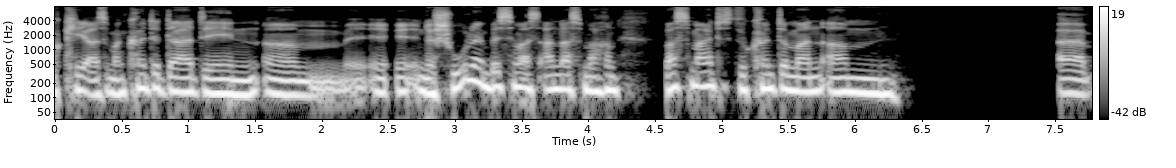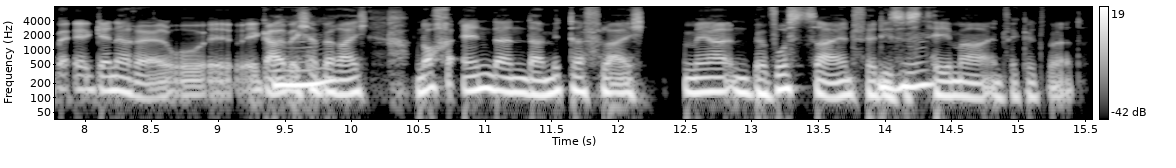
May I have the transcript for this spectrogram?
okay, also man könnte da den ähm, in der Schule ein bisschen was anders machen. Was meintest du, könnte man ähm, äh, generell, egal mhm. welcher Bereich, noch ändern, damit da vielleicht mehr ein Bewusstsein für dieses mhm. Thema entwickelt wird?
